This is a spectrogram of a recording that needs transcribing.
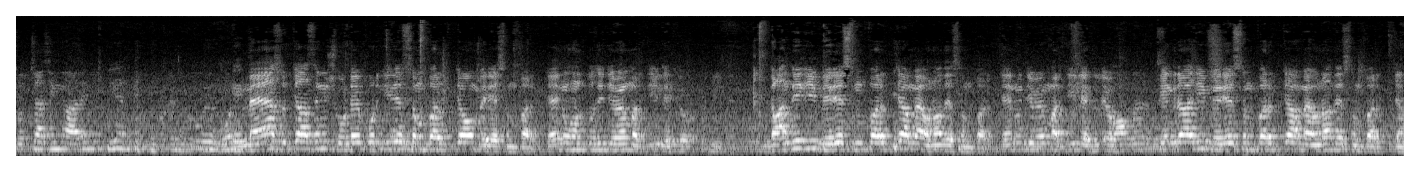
ਸੁੱਚਾ ਸਿੰਘ ਆ ਰਹੇ ਨੇ ਮੈਂ ਸੁੱਚਾ ਸਿੰਘ ਛੋਟੇਪੁਰ ਜੀ ਦੇ ਸੰਪਰਕ ਚ ਮੇਰੇ ਸੰਪਰਕ। ਇਹਨੂੰ ਹੁਣ ਤੁਸੀਂ ਜਿਵੇਂ ਮਰਜ਼ੀ ਲਿਖੋ ਗਾਂਧੀ ਜੀ ਮੇਰੇ ਸੰਪਰਕ ਚ ਮੈਂ ਉਹਨਾਂ ਦੇ ਸੰਪਰਕ ਚ। ਇਹਨੂੰ ਜਿਵੇਂ ਮਰਜ਼ੀ ਲਿਖ ਲਿਓ ਕਿੰਗਰਾ ਜੀ ਮੇਰੇ ਸੰਪਰਕ ਚ ਮੈਂ ਉਹਨਾਂ ਦੇ ਸੰਪਰਕ ਚ।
